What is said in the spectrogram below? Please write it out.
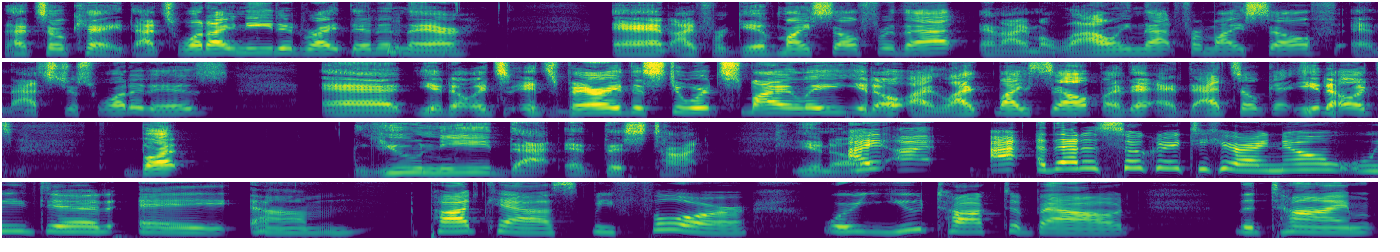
That's okay. That's what I needed right then and there. and I forgive myself for that, and I'm allowing that for myself, and that's just what it is. And you know, it's it's very the Stuart Smalley. You know, I like myself, and, and that's okay. You know, it's but you need that at this time. You know, I, I, I that is so great to hear. I know we did a um, podcast before where you talked about the time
